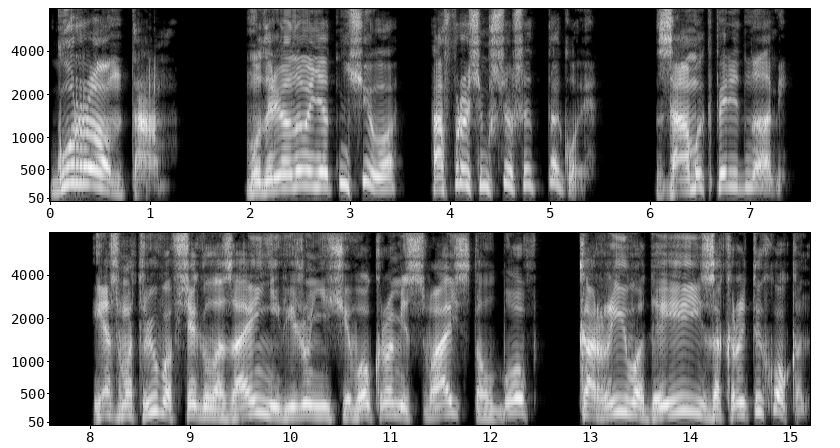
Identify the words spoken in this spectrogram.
Гурон там! Мудреного нет ничего. А, впрочем, что ж это такое? Замок перед нами. Я смотрю во все глаза и не вижу ничего, кроме свай, столбов, коры, воды и закрытых окон.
